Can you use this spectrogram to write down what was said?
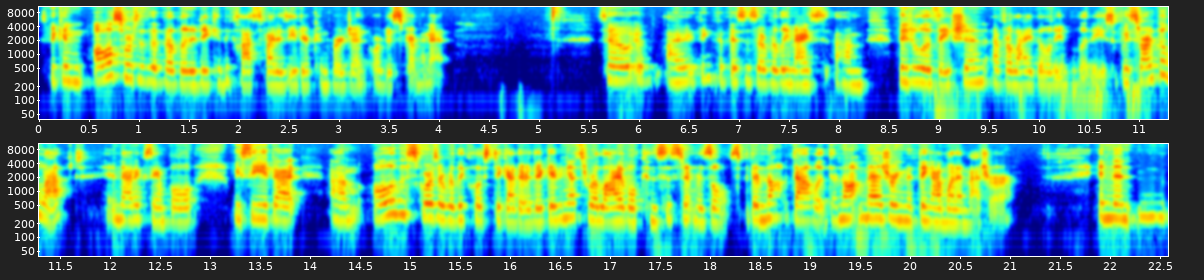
So we can, all sources of validity can be classified as either convergent or discriminant. So I think that this is a really nice um, visualization of reliability and validity. So if we start at the left, in that example, we see that um, all of the scores are really close together. They're giving us reliable, consistent results, but they're not valid. They're not measuring the thing I want to measure. In the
